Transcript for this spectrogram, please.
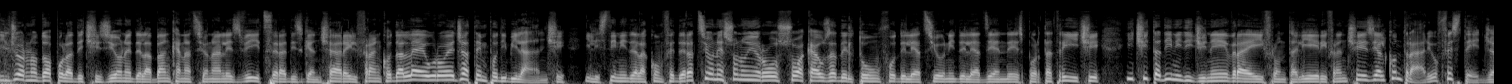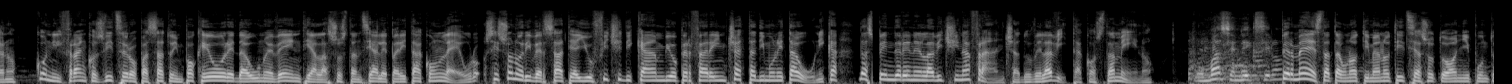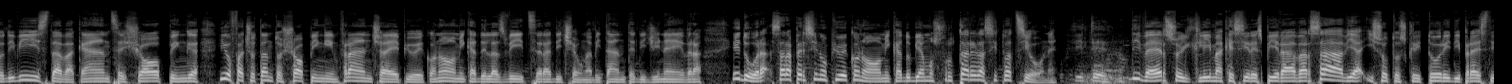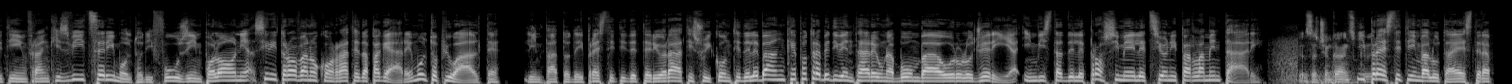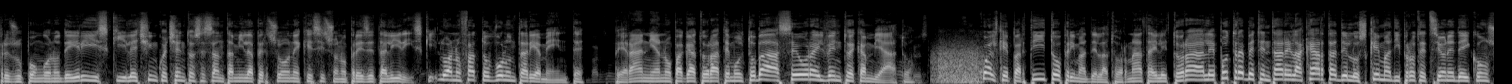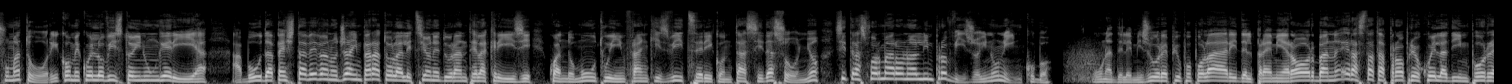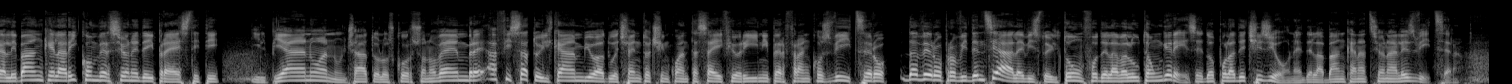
Il giorno dopo la decisione della Banca Nazionale Svizzera di sganciare il franco dall'euro è già tempo di bilanci. I listini della Confederazione sono in rosso a causa del tonfo delle azioni delle aziende esportatrici. I cittadini di Ginevra e i frontalieri francesi al contrario festeggiano. Con il franco svizzero passato in poche ore da 1,20 alla sostanziale parità con l'euro, si sono riversati agli uffici di cambio per fare incetta di moneta unica da spendere nella vicina Francia, dove la vita costa meno. Per me è stata un'ottima notizia sotto ogni punto di vista, vacanze, shopping. Io faccio tanto shopping in Francia, è più economica della Svizzera, dice un abitante di Ginevra. Ed ora sarà persino più economica, dobbiamo sfruttare la situazione. Diverso il clima che si respira a Varsavia, i sottoscrittori di prestiti in franchi svizzeri, molto diffusi in Polonia, si ritrovano con rate da pagare molto più alte. L'impatto dei prestiti deteriorati sui conti delle banche potrebbe diventare una bomba a orologeria in vista delle prossime elezioni parlamentari. I prestiti in valuta estera presuppongono dei rischi, le 560.000 persone che si sono prese tali rischi lo hanno fatto volontariamente. Per anni hanno pagato rate molto basse, ora il vento è cambiato. Qualche partito, prima della tornata elettorale, potrebbe tentare la carta dello schema di protezione dei consumatori, come quello visto in Ungheria. A Budapest avevano già imparato la lezione durante la crisi, quando mutui in franchi svizzeri con tassi da sogno si trasformarono all'improvviso in un incubo. Una delle misure più popolari del Premier Orban era stata proprio quella di imporre alle banche la riconversione dei prestiti. Il piano, annunciato lo scorso novembre, ha fissato il cambio a 256 fiorini per franco svizzero, davvero provvidenziale visto il tonfo della valuta ungherese dopo la decisione della Banca Nazionale Svizzera.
